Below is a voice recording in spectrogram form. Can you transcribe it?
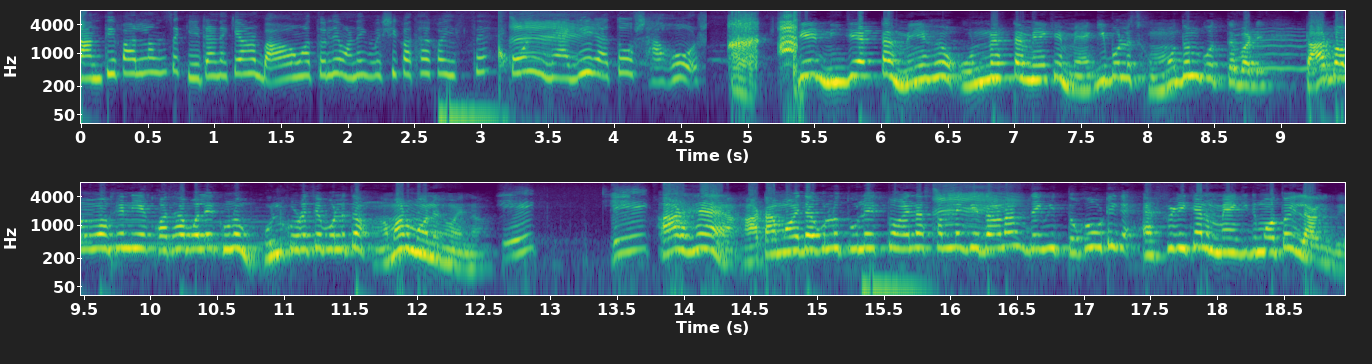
জানতে পারলাম যে কিটা নাকি আমার বাবা মা তুলে অনেক বেশি কথা কইছে। কোন ম্যাগির এত সাহস? যে নিজে একটা মেয়ে হয়ে অন্য একটা মেয়েকে ম্যাগি বলে সম্বোধন করতে পারে তার বাবা মাকে নিয়ে কথা বলে কোনো ভুল করেছে বলে তো আমার মনে হয় না। আর হ্যাঁ আটা ময়দাগুলো তুলে একটু আয়নার সামনে গিয়ে দাঁড়ান, দেখবি তোকেও ঠিক আফ্রিকান ম্যাগির মতোই লাগবে।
